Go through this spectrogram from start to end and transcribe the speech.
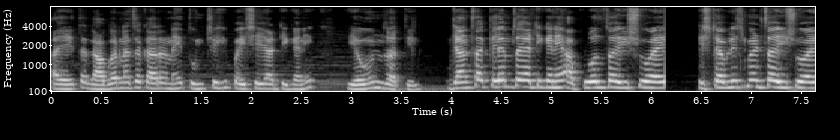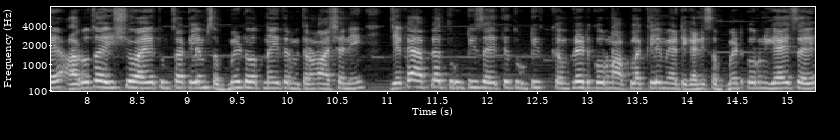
आहे. तर घाबरण्याचं कारण नाही तुमचेही पैसे या ठिकाणी येऊन जातील. ज्यांचा क्लेमचा या ठिकाणी अप्रुव्हलचा इश्यू आहे इस्टॅब्लिशमेंटचा इश्यू आहे आरोचा इश्यू आहे तुमचा क्लेम सबमिट होत नाही तर मित्रांनो अशाने जे काय आपल्या त्रुटीज आहेत ते त्रुटी कंप्लीट करून आपला क्लेम या ठिकाणी सबमिट करून घ्यायचं आहे.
